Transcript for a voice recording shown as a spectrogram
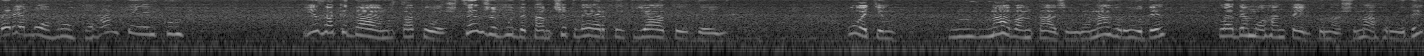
Беремо в руки гантельку і закидаємо також. Це вже буде там четвертий, п'ятий день. Потім навантаження на груди. Кладемо гантельку нашу на груди,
